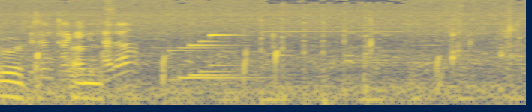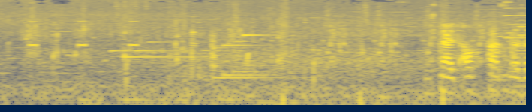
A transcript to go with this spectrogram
Gut. Wir sind dreckige Teller. Müssen halt aufpassen, dass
